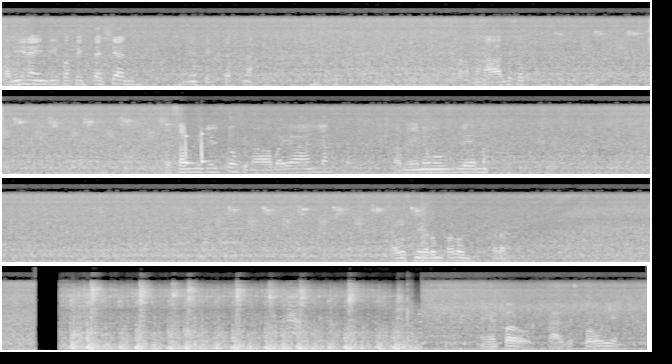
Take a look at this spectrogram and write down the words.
kanina hindi pa pigtas yan. Ngayon pigtas na. Baka nangagos oh. sa San Miguel to pinakabayaan lang. Kami na mo problema. Tapos meron pa ron. Tara. Ayan pa oh. Tagas pa oh yan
